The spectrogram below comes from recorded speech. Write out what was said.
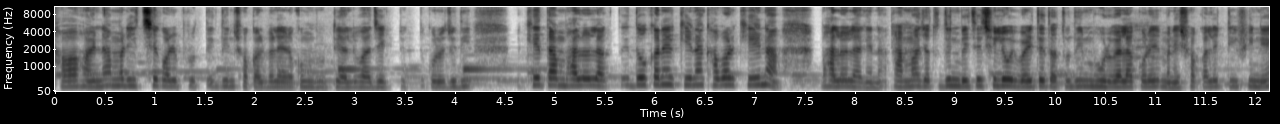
খাওয়া হয় না, আমার ইচ্ছে করে প্রত্যেক দিন সকালবেলা এরকম রুটি, আলু ভাজা একটু একটু করে যদি খেতাম, ভালো লাগতো। এই দোকানের কেনা খাবার খেয়ে না, ভালো লাগে না। ঠাম্মা যতদিন বেঁচে ছিল, ওই বাড়িতে ততদিন ভোরবেলা করে মানে সকালের টিফিনে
